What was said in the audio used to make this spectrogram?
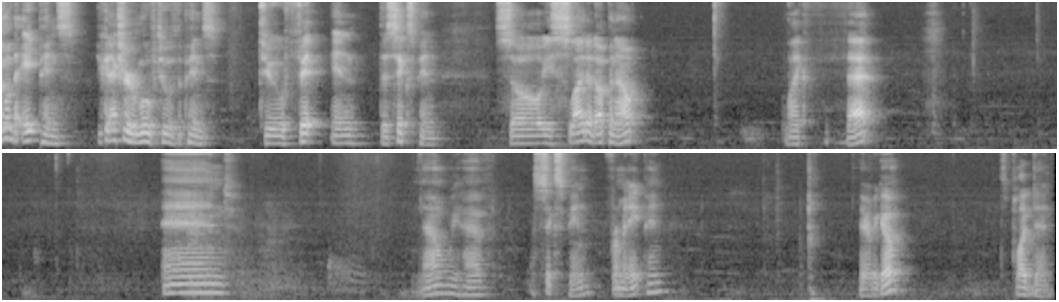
Some of the eight pins, you can actually remove two of the pins to fit in the six pin. So you slide it up and out like that. And now we have a six pin from an eight pin. There we go. It's plugged in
